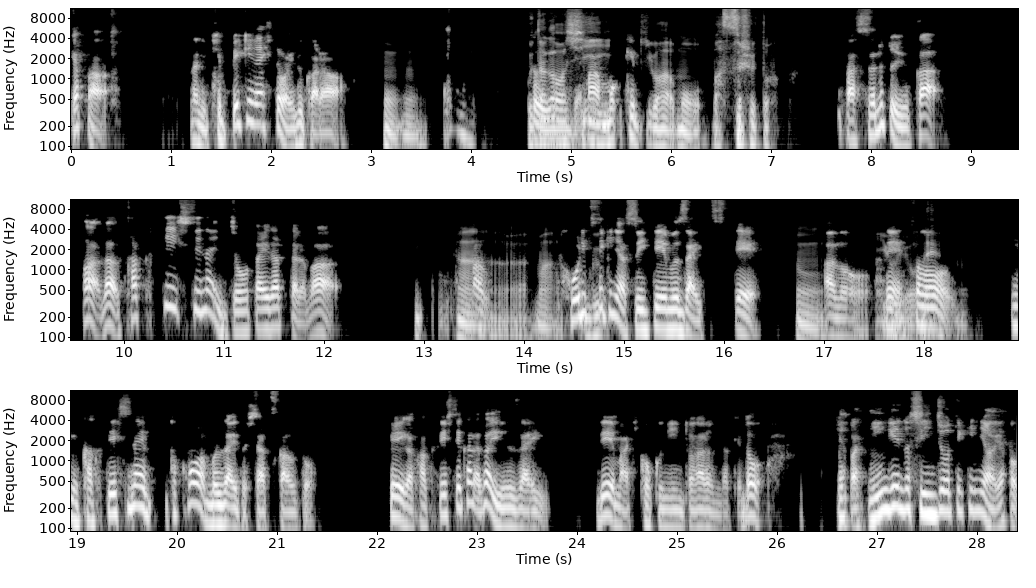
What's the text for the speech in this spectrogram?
やっぱ、何、潔癖な人はいるから。うんうん。疑わしいまあもうけ気はもう罰すると。罰するというか、まあ、だから確定してない状態だったらば、あーまあ。法律的には推定無罪っつって、ぐうん。あの、ね、言うよその、うん確定してないところは無罪として扱うと。刑が確定してからが有罪で、まあ、被告人となるんだけど、やっぱ人間の心情的には、やっぱ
